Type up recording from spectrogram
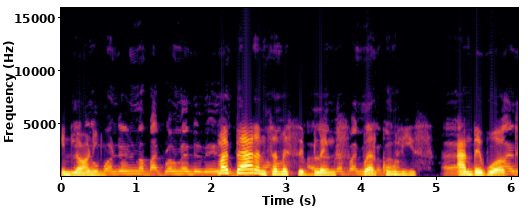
in learning. My parents and my siblings were coolies and they worked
